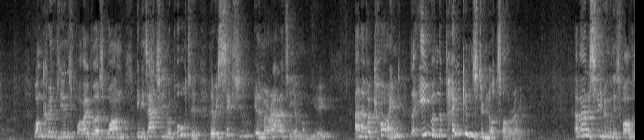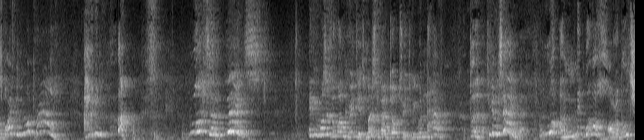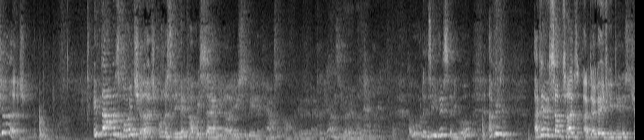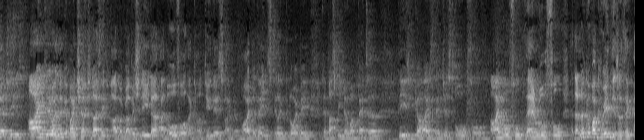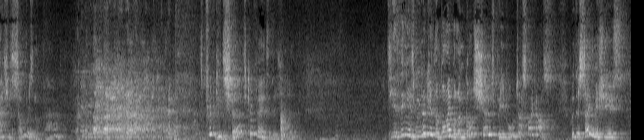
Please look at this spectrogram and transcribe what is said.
1 Corinthians 5, verse 1, it is actually reported there is sexual immorality among you, and of a kind that even the pagans do not tolerate. A man is sleeping with his father's wife, and you are proud. I mean, what a mess! If it wasn't for 1 Corinthians, most of our doctrines we wouldn't have. But do you know what I'm saying? What a, what a horrible church. If that was my church, honestly, Mick, I'd be saying, you know, I used to be an accountant. I think I back to accountancy very much. I wouldn't want to do this anymore. I mean, I don't know, sometimes, I don't know if you do this, church leaders. I do. I look at my church and I think, I'm a rubbish leader. I'm awful. I can't do this. I go, why do they still employ me? There must be no one better. These guys, they're just awful. I'm awful. They're awful. And I look at 1 Corinthians and I think, actually, somebody's not bad. it's a pretty good church compared to this, you know. See, the thing is, we look at the Bible and God shows people just like us with the same issues.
